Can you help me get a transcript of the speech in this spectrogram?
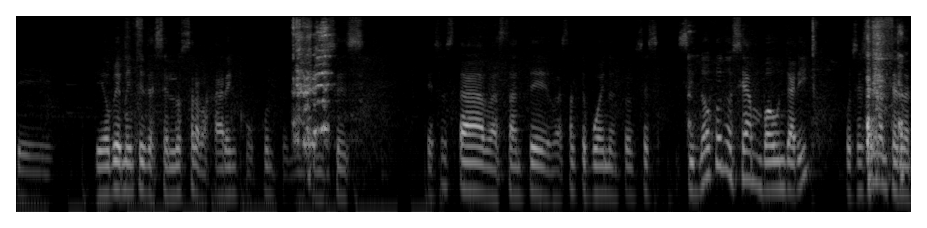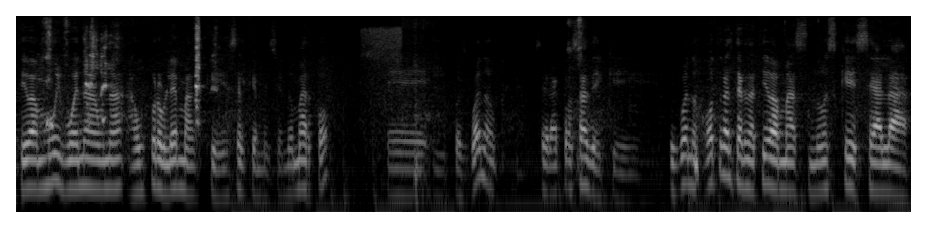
de, obviamente de hacerlos trabajar en conjunto. Entonces, Eso está bastante, bastante bueno. Entonces, si no conocían Boundary, pues es una alternativa muy buena a, una, a un problema que es el que mencionó Marco. Eh, y pues bueno, será cosa de que, pues bueno, otra alternativa más, no es que sea la,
